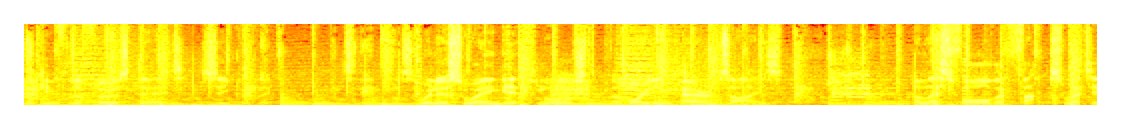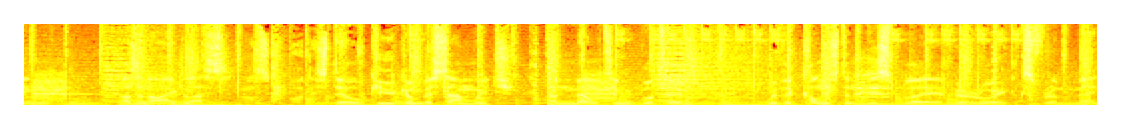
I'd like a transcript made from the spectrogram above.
looking for the first date secretly. Winners swaying hips most, avoiding parents' eyes. Unless for the fat sweating as an eyeglass. Still cucumber sandwich and melting butter with a constant display of heroics from men.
